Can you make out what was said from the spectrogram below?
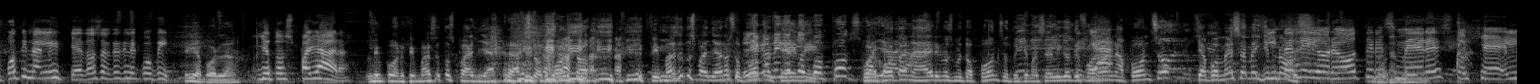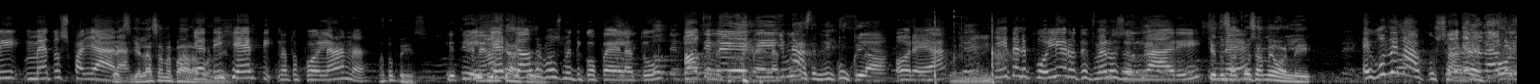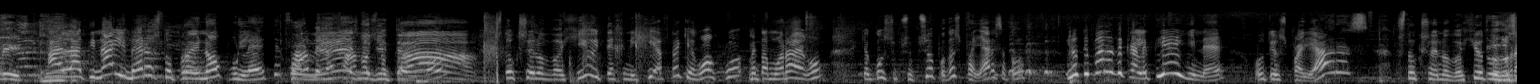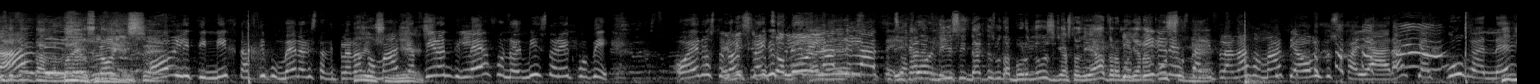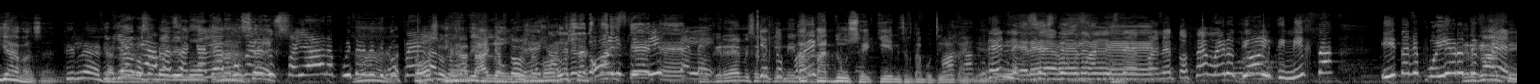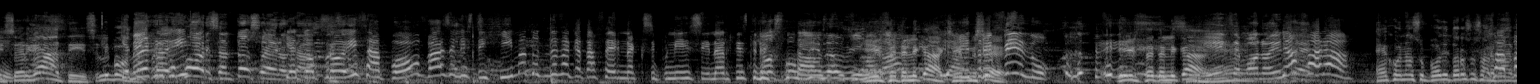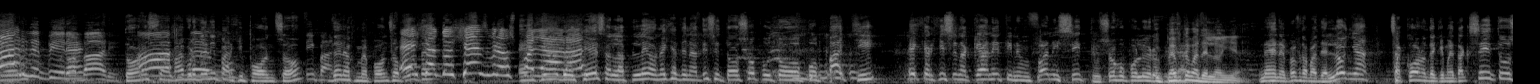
Θα πω την αλήθεια εδώ σε αυτή την εκπομπή. Τι απ' όλα. Για τον Σπαλιάρα. Λοιπόν, θυμάσαι το Σπαλιάρα στο πόρτο. θυμάσαι το Σπαλιάρα στο πόρτο Λέγαμε για χέλι τον ποπό του Που ερχόταν Σπαλιάρα. αέρινος με το πόντσο του και μας έλεγε ότι φοράει ένα πόντσο και από μέσα με γυμνός. Ήταν οι ωραιότερες μέρες στο χέλι με το Σπαλιάρα. Έτσι, γελάσαμε πάρα Γιατί πολύ. είχε έρθει. Να το πω, Ελάνα. Να το πεις. Γιατί Είχε Ελένα. έρθει ο άκου. άνθρωπος με την κοπέλα του. Α, Τότε την με την ε, τη κοπέλα του. γυμνάστη, την κούκλα. Ωραία. Και ήταν πολύ ερωτευμένος ζευγάρι. Και τους ναι. ακούσαμε όλοι. Εγώ δεν άκουσα. Έκαναν Ε, όλοι. Αλλά την άλλη μέρα στο πρωινό που λέτε, πάμε να Φωνές, πάμε στο βογγητά. πρωινό, στο ξενοδοχείο, η τεχνική αυτά και εγώ ακούω με τα μωρά εγώ και ακούω σου ψου από εδώ, σπαλιάρας από εδώ. Λέω τι πάνατε καλέ, τι έγινε; Ότι ο Σπαλιάρας στο ξενοδοχείο το βράδυ, Ευλόγησε. όλη τη νύχτα αυτοί που μένανε στα διπλανά Πάει ο δωμάτια Σουνιές. πήραν τηλέφωνο, εμείς τώρα η εκπομπή. Ο ένας τον άλλο Εμείς του οι έγινε και του λένε κουτσομπόλοι. ελάτε, ελάτε. Είχαν βγει οι συντάκτε με τα μπουρνούζια στο διάδρομο Και για να πήγανε ακούσουν. στα διπλανά δωμάτια όλοι τους Σπαλιάρα και ακούγανε Τι διάβαζαν; Τι Δεν λέγανε. Διάβαζα, παιδί διάβαζαν μου, καλά, κάνανε ακούγανε τους σεξ. Σπαλιάρα που ήταν με την κοπέλα Τόσο του. δυνατά και αυτός δεν Ε, μπορούσε. καλέ, δεν το Όλη τη παριστέτε. νύχτα λέει. γκρέμισε Και το το κινητό. πρωί Απαντούσε εκείνης σε αυτά που τη λέγανε. δεν Ε, ρε, ξέρω, Στέφανε. βρε Στέφανε. Το θέμα είναι ότι όλη τη νύχτα ήταν πολύ ερωτευμένοι. Εργάτης, εργάτης. Λοιπόν, Και Μέχρι που πρωί- χώρισαν τόσο Και το έρωτα. πρωί θα πω, βάζανε στοιχήματα ότι δεν θα καταφέρει να ξυπνήσει, να έρθει στην Πώς εκπομπή τα να στοιχήματα; βγει. Ήρθε τελικά, Η ξύπνησε. Τρεφίδου. Ήρθε τελικά. Ήρθε μόνο Μια ήρθε. χαρά. έχω να σου πω ότι τώρα στο Χαμπάρι Survivor. δεν πήρε. Χαμπάρι. Τώρα στο Αχ, Survivor Θεέ δεν μου. υπάρχει πόντσο. υπάρχει; Δεν έχουμε πόντσο. Έχει Οπότε αντοχές βρε ο έχει Σπαλιάρας. αντοχές, αλλά πλέον έχει αδυνατήσει τόσο που το ποπάκι έχει αρχίσει να κάνει την εμφάνισή τους. Έχω πολύ ωραίο. Του πέφτουν τα παντελόνια. Ναι, ναι, πέφτουν τα παντελόνια, τσακώνονται και μεταξύ τους.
